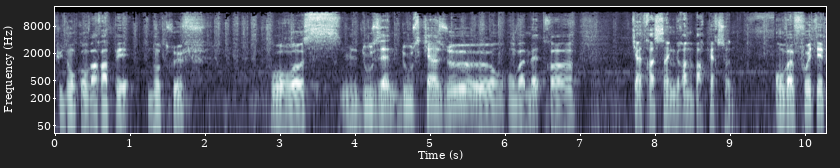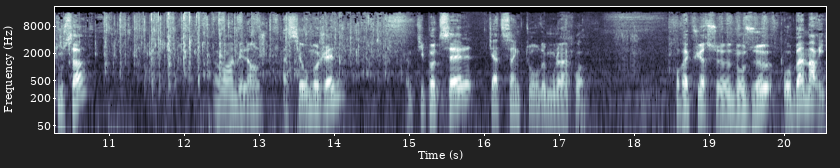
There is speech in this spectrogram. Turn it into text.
puis donc, on va râper nos truffes. Pour euh, une douzaine, 12-15 œufs, euh, on, on va mettre euh, 4 à 5 grammes par personne. On va fouetter tout ça. Avoir un mélange assez homogène. Un petit peu de sel, 4-5 tours de moulin à poivre. On va cuire nos œufs au bain-marie.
